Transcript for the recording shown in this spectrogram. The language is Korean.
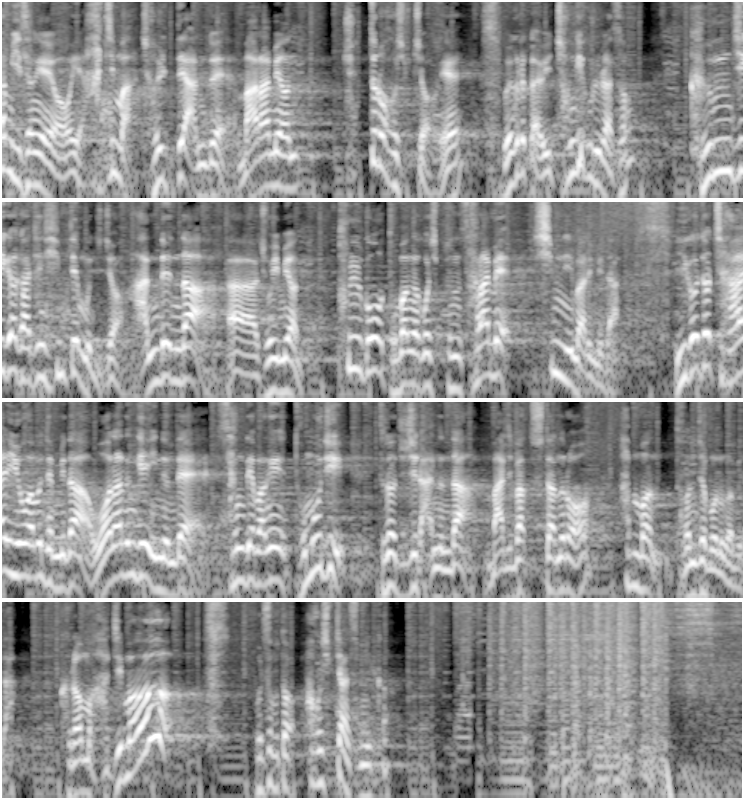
참 이상해요. 예, 하지 마. 절대 안 돼. 말하면 죽도록 하고 싶죠. 예? 왜 그럴까요? 이 청개구리라서? 금지가 가진 힘 때문이죠. 안 된다. 아, 조이면 풀고 도망가고 싶은 사람의 심리 말입니다. 이거저 잘 이용하면 됩니다. 원하는 게 있는데 상대방이 도무지 들어주질 않는다. 마지막 수단으로 한번 던져보는 겁니다. 그럼 하지 마! 벌써부터 하고 싶지 않습니까?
